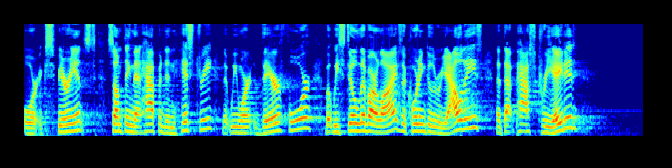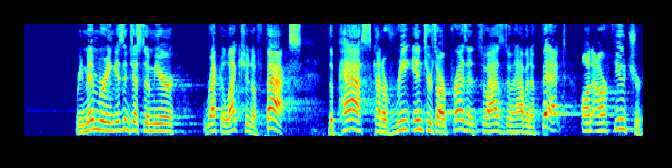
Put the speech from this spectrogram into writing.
or experienced, something that happened in history that we weren't there for, but we still live our lives according to the realities that that past created. Remembering isn't just a mere recollection of facts, the past kind of re enters our present so as to have an effect on our future.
